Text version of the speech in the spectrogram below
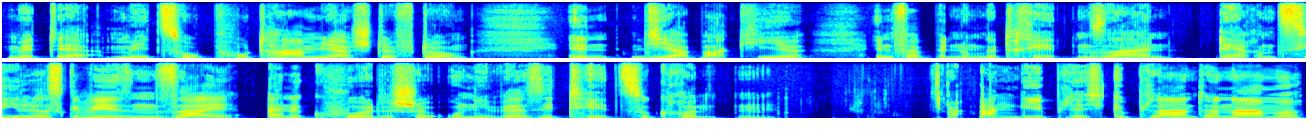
mit der Mesopotamia-Stiftung in Diyarbakir in Verbindung getreten sein, deren Ziel es gewesen sei, eine kurdische Universität zu gründen. Angeblich geplanter Name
